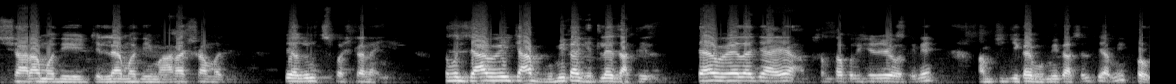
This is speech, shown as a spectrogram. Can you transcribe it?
शहरामध्ये जिल्ह्यामध्ये महाराष्ट्रामध्ये ते अजून स्पष्ट नाही आहे तर मग ज्यावेळी ज्या भूमिका घेतल्या जातील त्यावेळेला जे आहे समता परिषदेच्या वतीने आमची जी काही भूमिका असेल ती आम्ही करू.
